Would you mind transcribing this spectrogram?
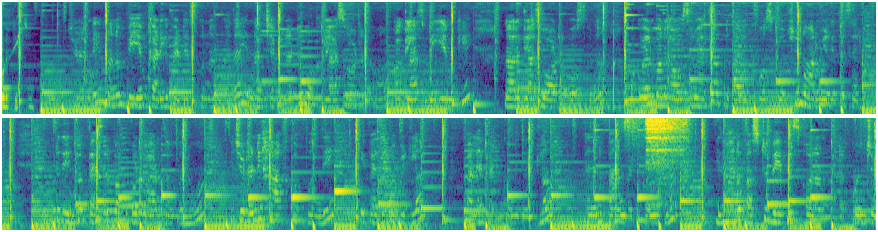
ఉడికిచ్చేస్తాం బియ్యం కడిగి పెట్టేసుకున్నాం కదా ఇందాక చెప్పినట్టు ఒక గ్లాస్ వాటర్ ఒక గ్లాస్ బియ్యంకి నాలుగు గ్లాస్ వాటర్ పోసుకున్నాం. ఒకవేళ మనకు అవసరం అయితే అప్పుడు తరగతి పోసుకోవచ్చు నార్మల్ అయితే సరిపోతుంది. ఇప్పుడు దీంట్లో పెసరపప్పు కూడా వాడతాం మనము. ఇది చూడండి హాఫ్ కప్ ఉంది. ఈ పెసరపప్పు ఇట్లా కళాయి పెట్టుకొని దీంట్లో ఏదైనా ప్యాన్ పెట్టుకొని ఇట్లా ఇది మనం ఫస్ట్ వేపేసుకోవాలన్నమాట. కొంచెం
